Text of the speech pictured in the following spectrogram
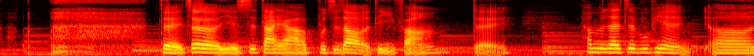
对，这也是大家不知道的地方。对，他们在这部片，呃，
